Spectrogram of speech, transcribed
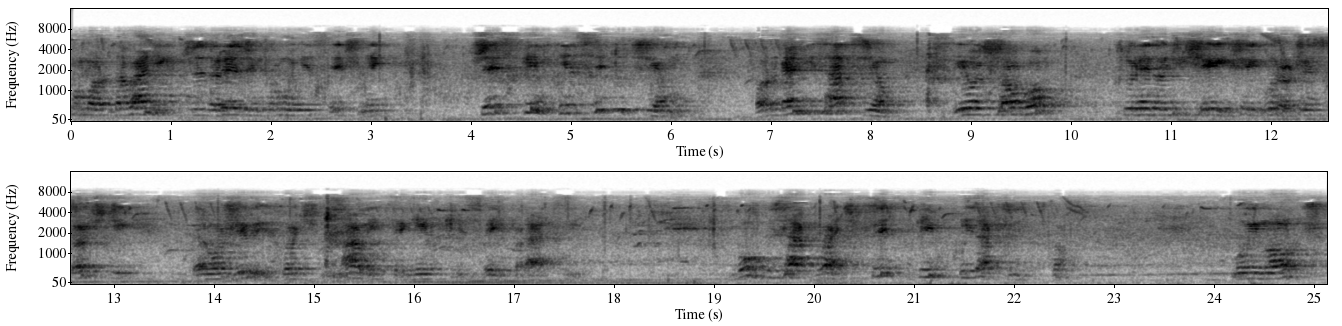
pomordowanych przez reżim komunistyczny wszystkim instytucjom, organizacjom i osobom, które do dzisiejszej uroczystości dołożyły choć małe cegiełki swej pracy. Bóg zapłać wszystkim i za wszystko. Mój mąż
